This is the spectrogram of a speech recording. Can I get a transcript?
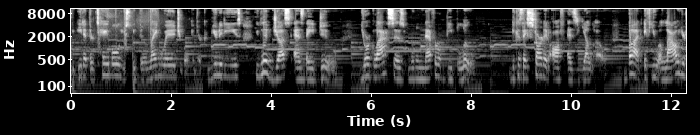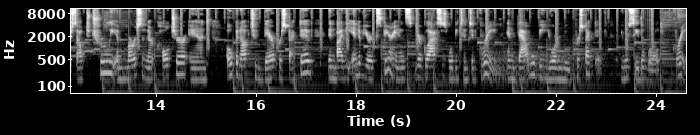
you eat at their table, you speak their language, you work in their communities, you live just as they do, your glasses will never be blue because they started off as yellow. But if you allow yourself to truly immerse in their culture and open up to their perspective, then by the end of your experience, your glasses will be tinted green, and that will be your new perspective. You will see the world green.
